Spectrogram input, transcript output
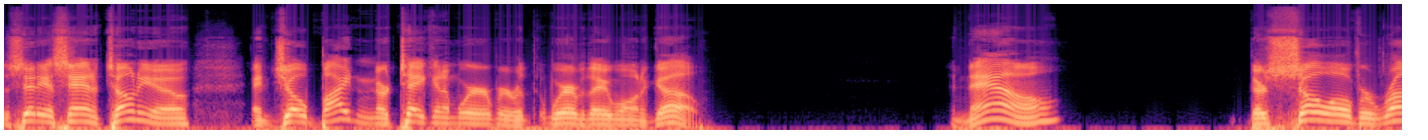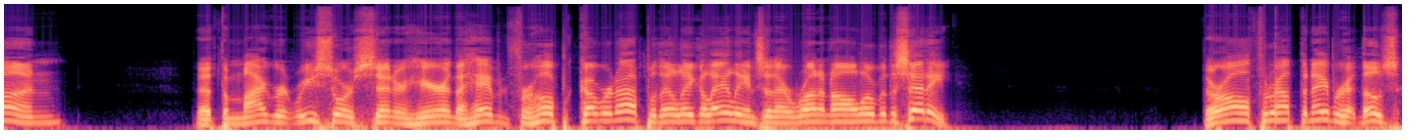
The city of San Antonio and Joe Biden are taking them wherever wherever they want to go. And now they're so overrun that the Migrant Resource Center here and the Haven for Hope are covered up with illegal aliens and they're running all over the city. They're all throughout the neighborhood. Those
